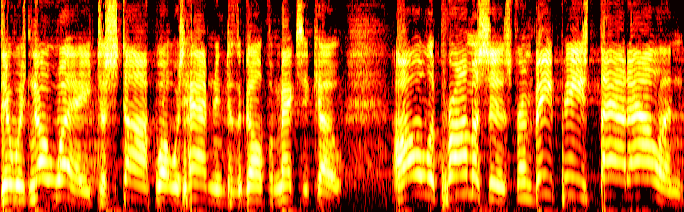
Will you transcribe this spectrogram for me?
There was no way to stop what was happening to the Gulf of Mexico all the promises from BP's Thad Allen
